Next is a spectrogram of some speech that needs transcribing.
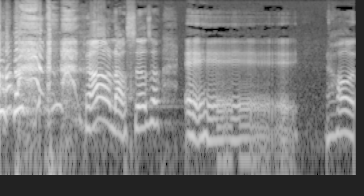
然后老师就说：“哎哎哎哎。”然后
